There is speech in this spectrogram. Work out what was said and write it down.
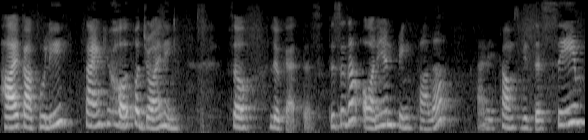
Hi kakuli. Thank you all for joining. So look at this. This is the onion pink color and it comes with the same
